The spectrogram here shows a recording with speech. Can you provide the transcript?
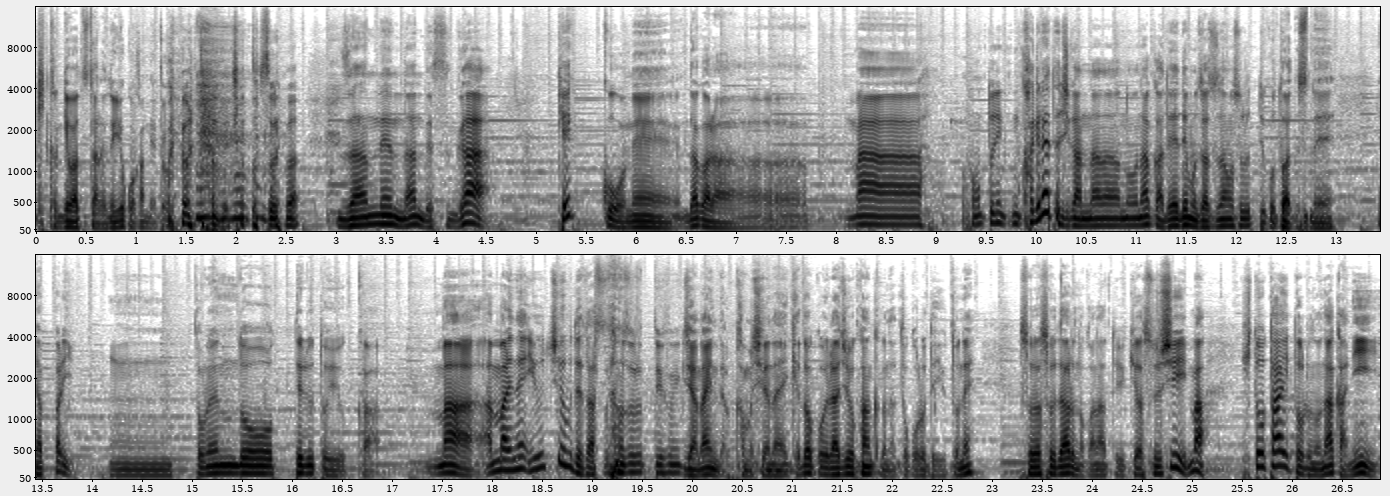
きっかけはって言ったら、ね、よくわかんないとか言われたんで、ちょっとそれは残念なんですが、結構ね、だから、まあ、本当に限られた時間の中ででも雑談をするっていうことはですねやっぱりうーんトレンドを追ってるというかまああんまりね YouTube で雑談をするっていう雰囲気じゃないんだかもしれないけどこういうラジオ感覚なところで言うとねそれはそれであるのかなという気がするしまあ一タイトルの中に、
